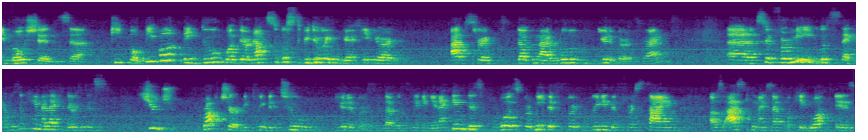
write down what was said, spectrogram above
emotions, uh, people. People, they do what they're not supposed to be doing in your abstract dogma rule universe, right? Uh, so for me, it was like I was looking at my life. There was this huge rupture between the two universes I was living in. I think this was for me the really the first time I was asking myself, okay, what is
